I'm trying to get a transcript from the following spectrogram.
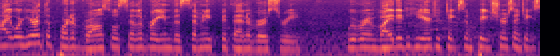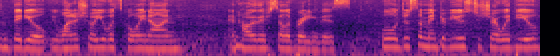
Hi, we're here at the Port of Brownsville celebrating the 75th anniversary. We were invited here to take some pictures and take some video. We want to show you what's going on and how they're celebrating this. We'll do some interviews to share with you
